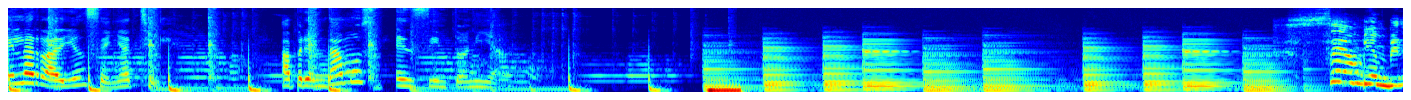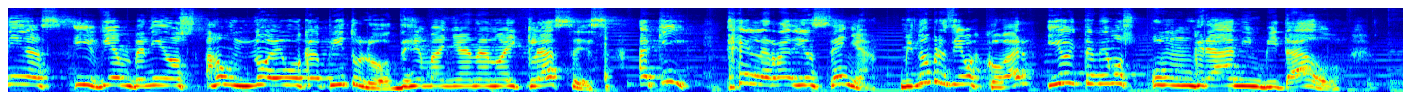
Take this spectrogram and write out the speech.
en la Radio Enseña Chile. Aprendamos en sintonía. Sean bienvenidas y bienvenidos a un nuevo capítulo de Mañana no hay clases, aquí en la Radio Enseña. Mi nombre es Diego Escobar y hoy tenemos un gran invitado.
